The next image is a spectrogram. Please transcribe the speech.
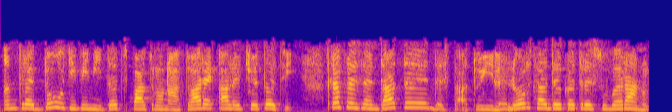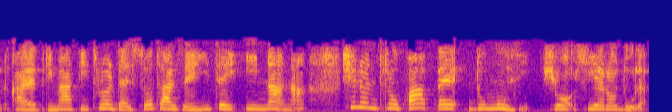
între două divinități patronatoare ale cetății, reprezentate de statuile lor sau de către suveranul, care primea titlul de soț al zeiței Inanna și îl întrupa pe Dumuzi și o hierodulă.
